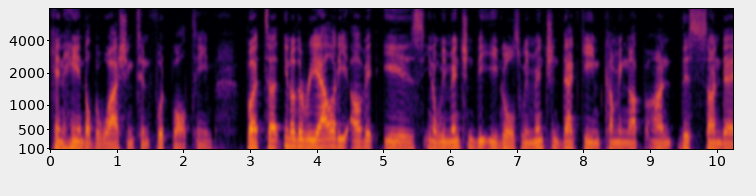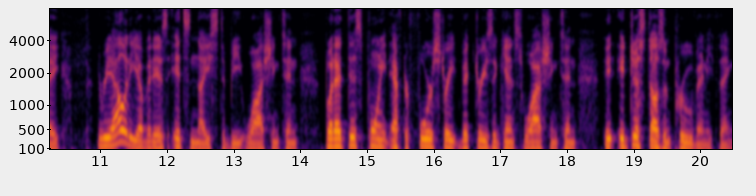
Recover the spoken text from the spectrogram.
can handle the Washington football team. But, uh, you know, the reality of it is, you know, we mentioned the Eagles. We mentioned that game coming up on this Sunday. The reality of it is, it's nice to beat Washington. But at this point, after four straight victories against Washington, it, it just doesn't prove anything.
